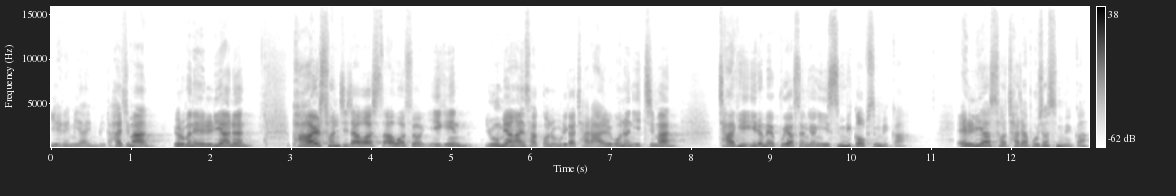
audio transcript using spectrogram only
예레미야입니다. 하지만 여러분 엘리야는 바알 선지자와 싸워서 이긴 유명한 사건을 우리가 잘 알고는 있지만 자기 이름의 구약 성경이 있습니까 없습니까? 엘리야서 찾아보셨습니까?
